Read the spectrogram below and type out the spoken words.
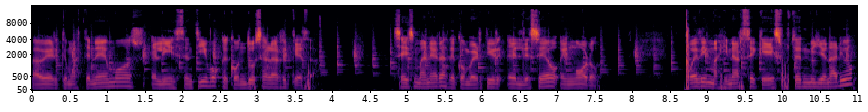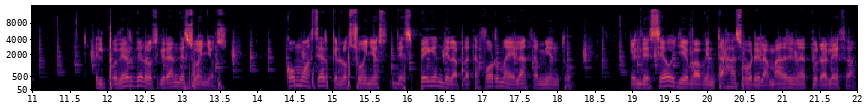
A ver, ¿qué más tenemos? El incentivo que conduce a la riqueza. Seis maneras de convertir el deseo en oro. ¿Puede imaginarse que es usted millonario? El poder de los grandes sueños. ¿Cómo hacer que los sueños despeguen de la plataforma de lanzamiento? El deseo lleva ventaja sobre la madre naturaleza.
